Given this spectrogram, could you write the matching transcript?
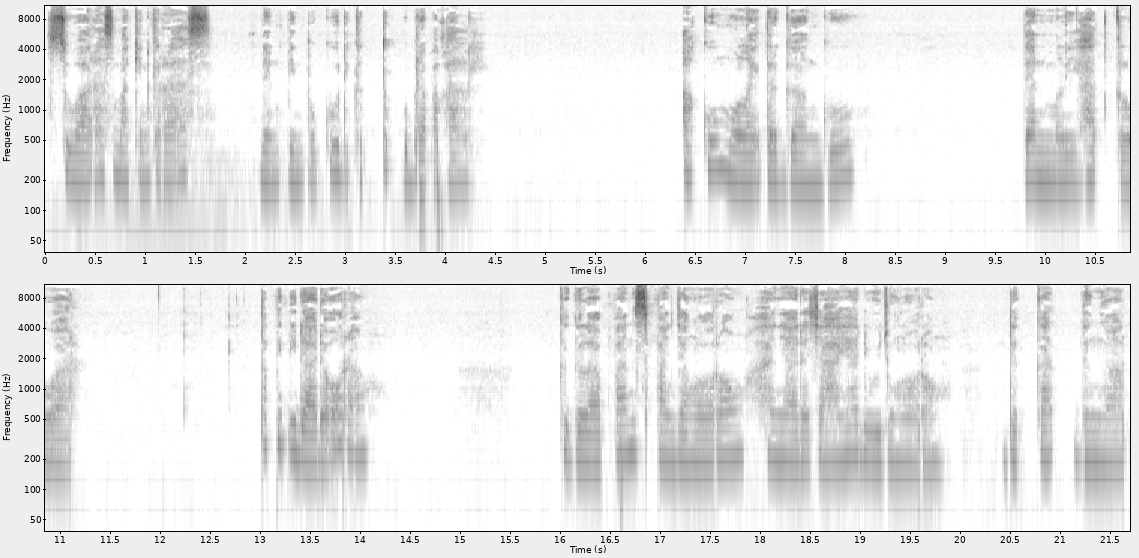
suara semakin keras dan pintuku diketuk beberapa kali. Aku mulai terganggu dan melihat keluar tapi tidak ada orang. Kegelapan sepanjang lorong hanya ada cahaya di ujung lorong, dekat dengan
